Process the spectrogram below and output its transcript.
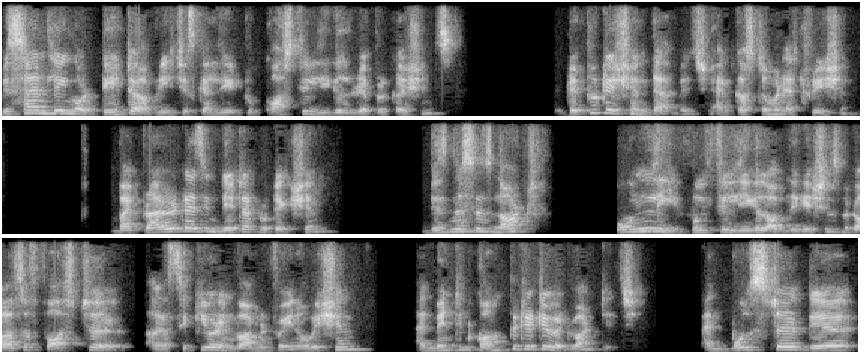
Mishandling or data breaches can lead to costly legal repercussions, reputation damage, and customer attrition. By prioritizing data protection, businesses not only fulfill legal obligations but also foster a secure environment for innovation and maintain competitive advantage and bolster their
